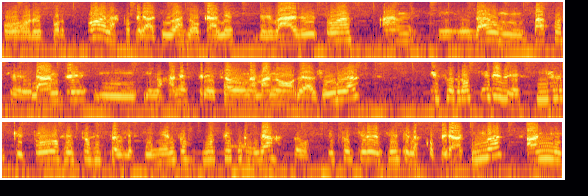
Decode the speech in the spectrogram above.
por, por todas las cooperativas locales del Valle, todas han eh, dado un paso hacia adelante y, y nos han estrechado una mano de ayuda eso no quiere decir que todos estos establecimientos no tengan gastos. Esto quiere decir que las cooperativas han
